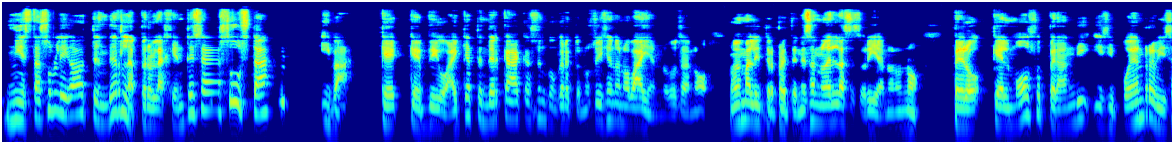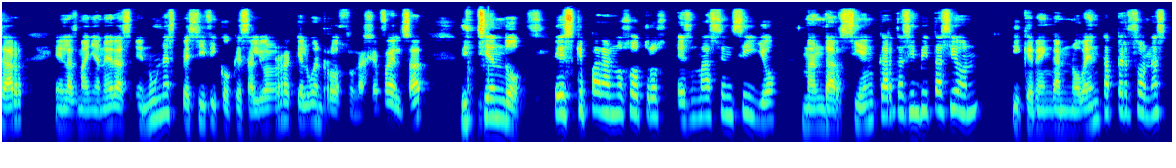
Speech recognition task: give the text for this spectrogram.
Ni estás obligado a atenderla, pero la gente se asusta y va que, digo, hay que atender cada caso en concreto. No estoy diciendo no vayan, o sea, no, no me malinterpreten, esa no es la asesoría, no, no, no. Pero que el modo superandi, y si pueden revisar en las mañaneras, en un específico que salió Raquel Buenrostro, la jefa del SAT, diciendo, es que para nosotros es más sencillo mandar 100 cartas de invitación y que vengan 90 personas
